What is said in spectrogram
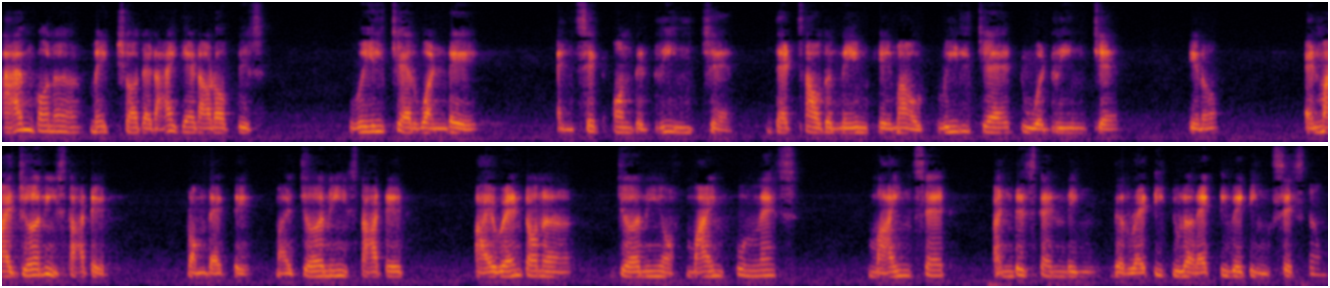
I'm gonna make sure that I get out of this wheelchair one day and sit on the dream chair. That's how the name came out wheelchair to a dream chair, you know. And my journey started from that day. My journey started, I went on a journey of mindfulness, mindset, understanding the reticular activating system,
